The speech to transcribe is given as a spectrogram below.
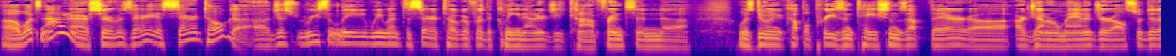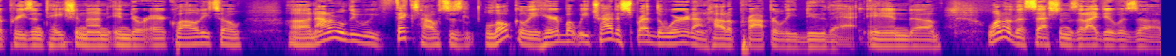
uh, what's not in our service area is Saratoga. Uh, just recently, we went to Saratoga for the Clean Energy Conference and uh, was doing a couple presentations up there. Our general manager also did a presentation on indoor air quality. So. Uh, not only do we fix houses locally here, but we try to spread the word on how to properly do that. And um, one of the sessions that I did was uh,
